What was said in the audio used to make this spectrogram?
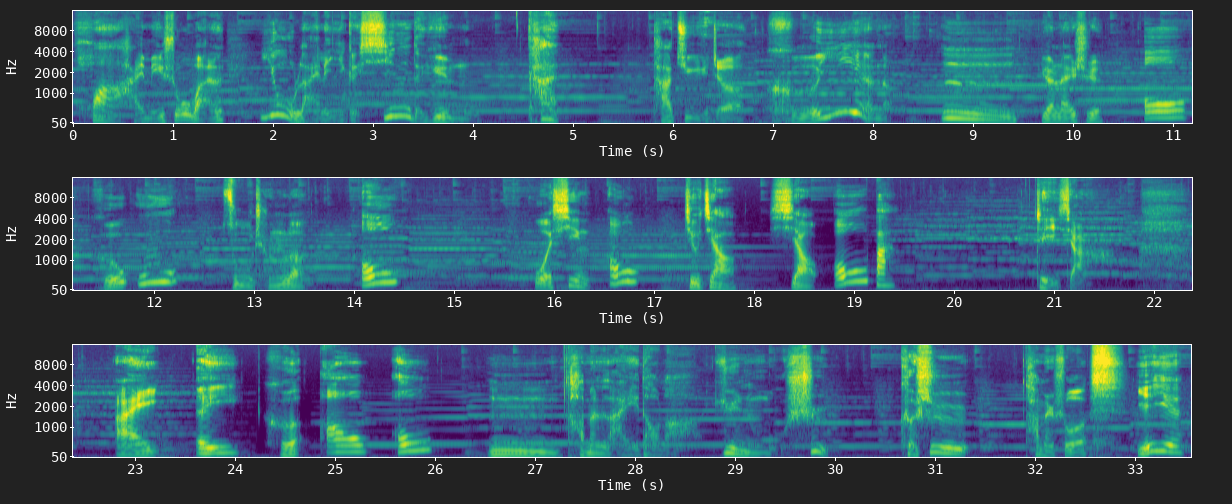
话还没说完，又来了一个新的韵母。看，它举着荷叶呢。嗯，原来是 o 和 u 组成了 o。我姓欧，就叫小欧吧。这下，i a 和 o o。嗯，他们来到了韵母室，可是他们说：“爷爷，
